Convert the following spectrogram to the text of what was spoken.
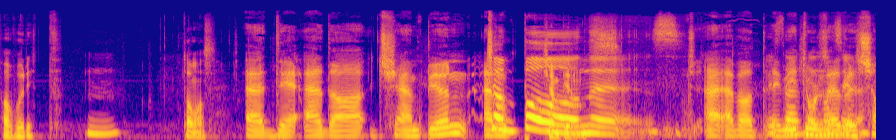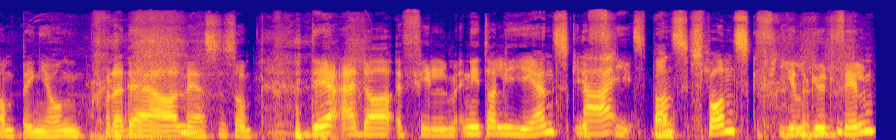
favoritt. Mm. Thomas. Eh, Det er da Champion. Champones! Jeg, jeg, bare, det er jeg sånn heter champignon, for det er det jeg har lest som. Det er da film, en italiensk Nei, fi- spansk. spansk feel good-film.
